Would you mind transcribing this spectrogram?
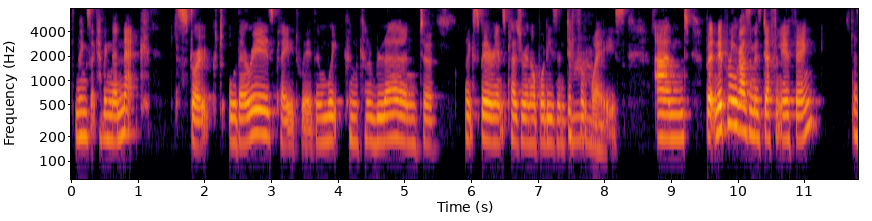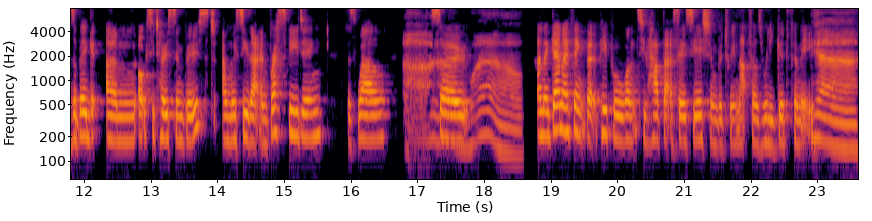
from things like having their neck stroked or their ears played with. And we can kind of learn to experience pleasure in our bodies in different Mm. ways. And but nipple orgasm is definitely a thing. There's a big um, oxytocin boost and we see that in breastfeeding as well So- Oh, wow. and again i think that people once you have that association between that feels really good for me Yeah.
